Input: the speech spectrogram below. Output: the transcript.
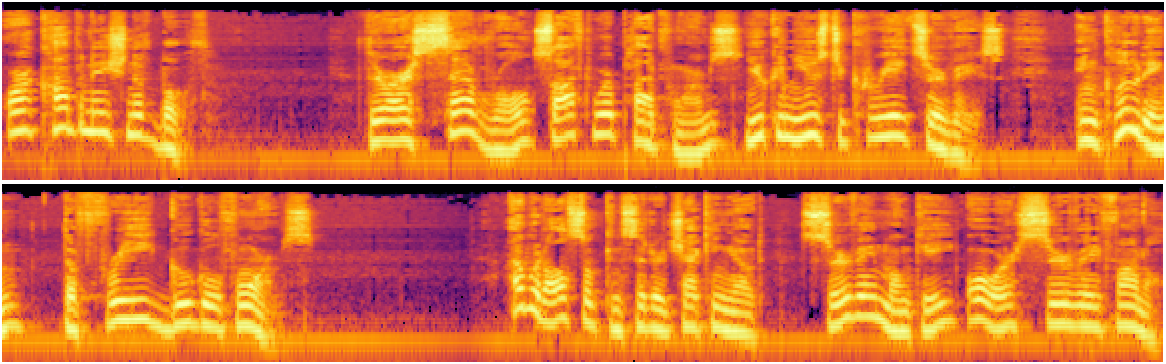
or a combination of both. There are several software platforms you can use to create surveys, including the free Google Forms. I would also consider checking out SurveyMonkey or SurveyFunnel,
